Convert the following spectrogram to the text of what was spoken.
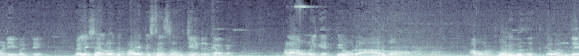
வடியை பற்றி மெலிஷாவில் வந்து பழைய பிஸ்னஸ் செஞ்சுக்கிட்டு இருக்காங்க. ஆனால் அவங்களுக்கு எப்பயும் ஒரு ஆர்வம் அவங்க பூர்வீகத்துக்கு வந்து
